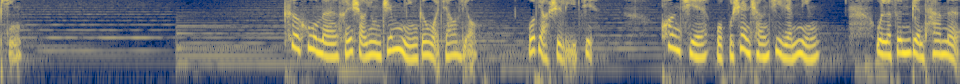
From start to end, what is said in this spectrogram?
平。客户们很少用真名跟我交流，我表示理解，况且我不擅长记人名。为了分辨他们，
